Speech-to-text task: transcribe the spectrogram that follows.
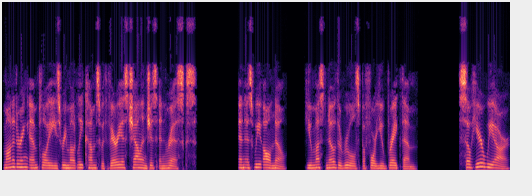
Monitoring employees remotely comes with various challenges and risks. And as we all know, you must know the rules before you break them. So here we are,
